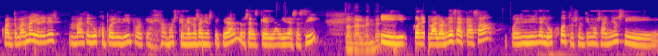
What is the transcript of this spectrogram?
cuanto más mayor eres, más de lujo puedes vivir porque digamos que menos años te quedan, o sea, es que la vida es así. Totalmente. Y con el valor de esa casa puedes vivir de lujo tus últimos años y,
